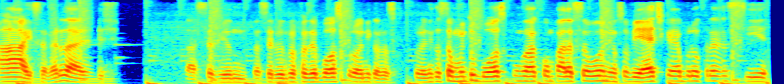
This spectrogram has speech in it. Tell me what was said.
Ah, isso é verdade. Tá servindo, tá servindo para fazer boas crônicas. As crônicas são muito boas com a comparação à União Soviética e à burocracia.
